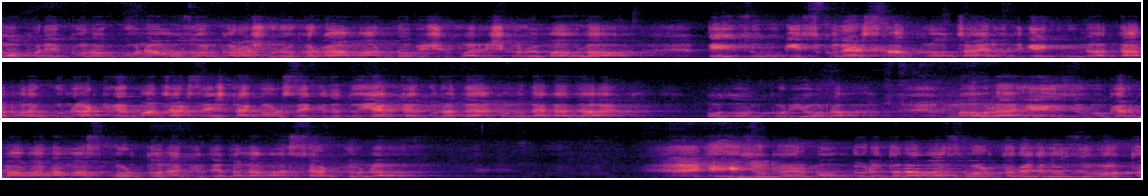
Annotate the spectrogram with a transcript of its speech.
যখনই কোনো গুণা ওজন করা শুরু করবে, আমার নবী সুপারিশ করবে, মাওলা এই যুবক স্কুলের ছাত্র চারিদিকে গুণা তারপরে গুণা বাঁচার চেষ্টা করছে, কিন্তু দুই একটা গুণা তো এখনও দেখা যায়। ওজন করিও না। মাওলা, হে এই যুবকের বাবা নামাজ পড়তো না, কিন্তু এত নামাজ ছাড়তো না। এই যুগের বন্ধুরে তো নামাজ পড়তো না, কিন্তু যুবক তো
